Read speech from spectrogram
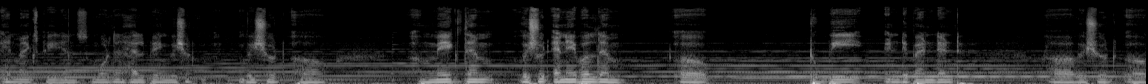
in my experience more than helping we should we should uh, make them we should enable them uh, to be independent. Uh, we should uh,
